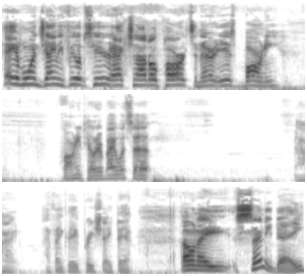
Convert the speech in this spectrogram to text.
Hey everyone, Jayme Phillips here, Action Auto Parts, and there is Barney. Barney, tell everybody what's up. All right, I think they appreciate that. On a sunny day,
